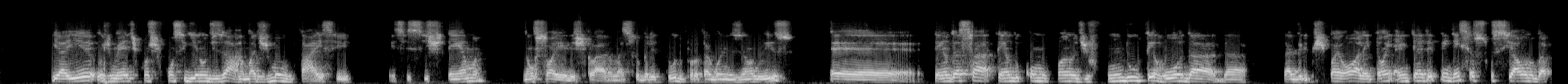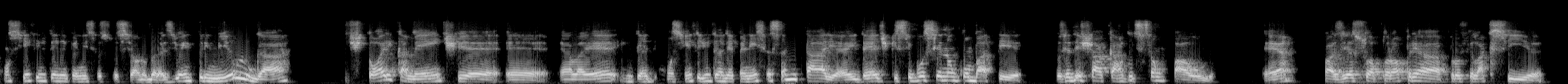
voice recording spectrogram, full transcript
E aí os médicos conseguiram desarmar, desmontar esse, esse sistema, não só eles, claro, mas sobretudo protagonizando isso, é, tendo, essa, tendo como pano de fundo o terror da, da, da gripe espanhola. Então, a interdependência social, no, a consciência de interdependência social no Brasil em primeiro lugar, historicamente, é, é, ela é inter, consciência de interdependência sanitária. A ideia de que se você não combater, você deixar a cargo de São Paulo, é, fazer a sua própria profilaxia.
